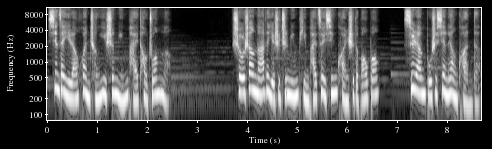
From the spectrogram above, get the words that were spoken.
现在已然换成一身名牌套装了。手上拿的也是知名品牌最新款式的包包，虽然不是限量款的，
